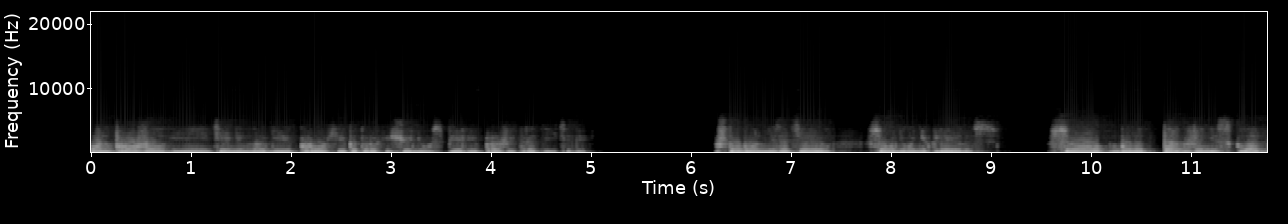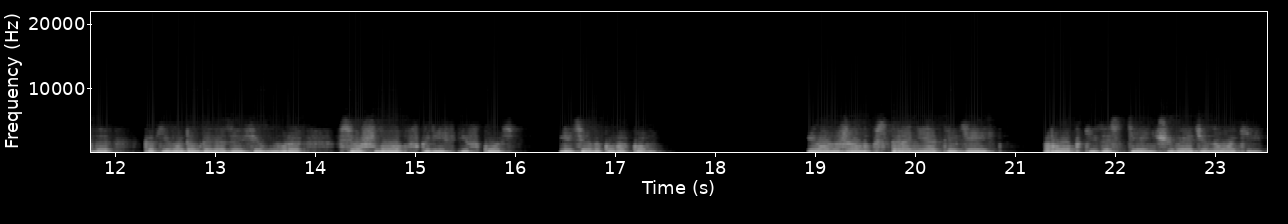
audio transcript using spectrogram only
Он прожил и те немногие крохи, которых еще не успели прожить родители. Что бы он ни затеял, все у него не клеилось. Все было так же нескладно, как его долговязая фигура. Все шло в кривь и в кость, летело кувырком. И он жил в стороне от людей — робкий, застенчивый, одинокий,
